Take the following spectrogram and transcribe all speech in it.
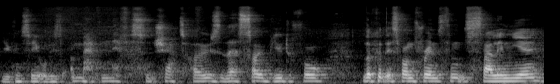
You can see all these magnificent chateaus. They're so beautiful. Look at this one, for instance, Saligny.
